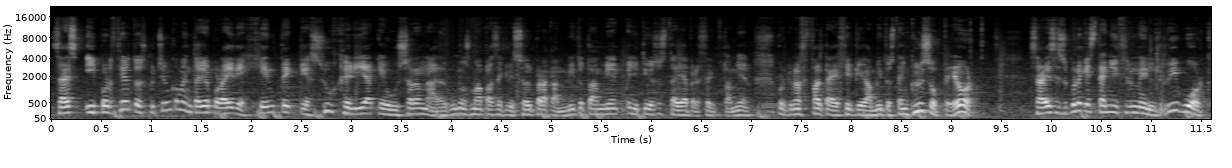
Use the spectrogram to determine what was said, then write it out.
¿sabes? Y por cierto, escuché un comentario por ahí de gente que sugería que usaran algunos mapas de Crisol para Gambito también. Oye, tío, eso estaría perfecto también, porque no hace falta decir que Gambito está incluso peor. ¿Sabes? Se supone que este año hicieron el rework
